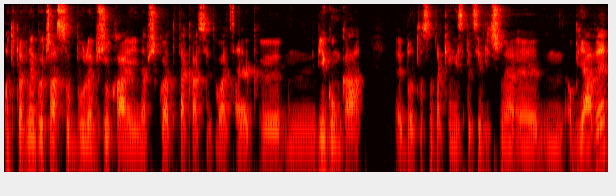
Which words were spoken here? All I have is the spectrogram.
od pewnego czasu bóle brzucha i na przykład taka sytuacja jak mm, biegunka, bo to są takie niespecyficzne e, objawy,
